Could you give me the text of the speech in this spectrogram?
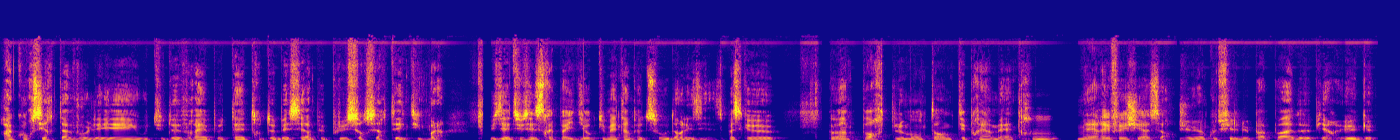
raccourcir ta volée ou tu devrais peut-être te baisser un peu plus sur certains trucs. Voilà. Je disais, tu sais, ce serait pas idiot que tu mettes un peu de sous dans les IS parce que peu importe le montant que tu es prêt à mettre, Mm. mais réfléchis à ça. J'ai eu un coup de fil du papa de Pierre Hugues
